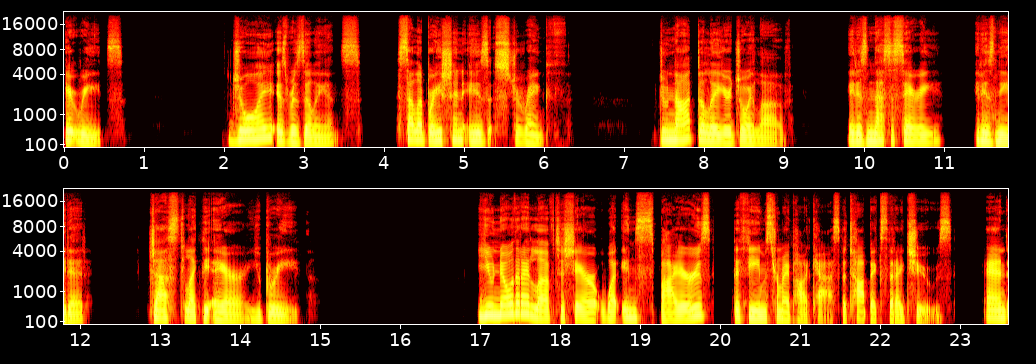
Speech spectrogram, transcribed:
It reads Joy is resilience, celebration is strength. Do not delay your joy, love. It is necessary, it is needed, just like the air you breathe. You know that I love to share what inspires the themes for my podcast, the topics that I choose. And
